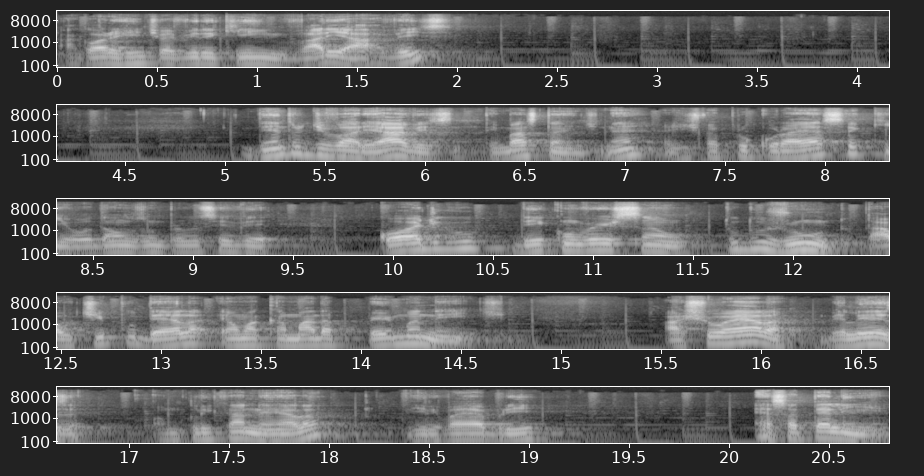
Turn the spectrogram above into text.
Agora a gente vai vir aqui em variáveis. Dentro de variáveis tem bastante, né? A gente vai procurar essa aqui, vou dar um zoom para você ver. Código de conversão, tudo junto, tá? O tipo dela é uma camada permanente. Achou ela? Beleza. Vamos clicar nela. Ele vai abrir essa telinha.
